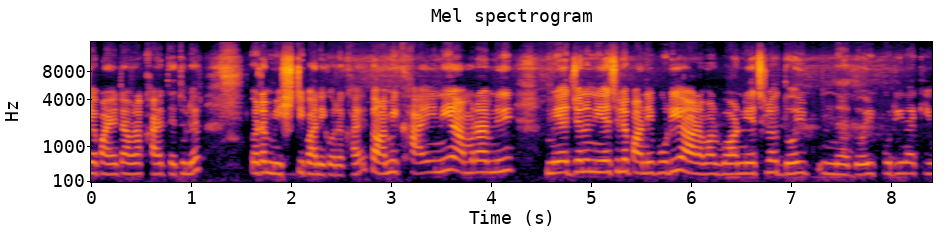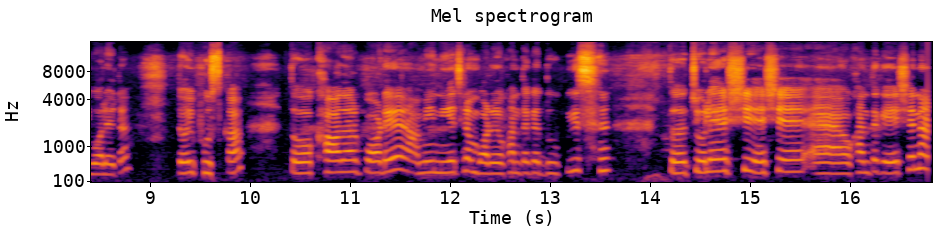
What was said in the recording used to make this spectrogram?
যে পানিটা আমরা খাই তেঁতুলের, ওটা মিষ্টি পানি করে খাই তো আমি খাইনি, আমরা এমনি মেয়ের জন্য নিয়েছিল পানিপুরি আর আমার বর নিয়েছিল দই দই পুরি না কি বলে এটা, দই ফুচকা। তো খাওয়া দাওয়ার পরে আমি নিয়েছিলাম বরের ওখান থেকে দু পিস। তো চলে এসছি, এসে ওখান থেকে এসে না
